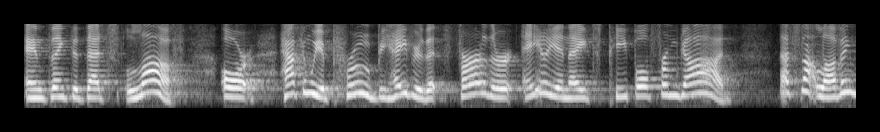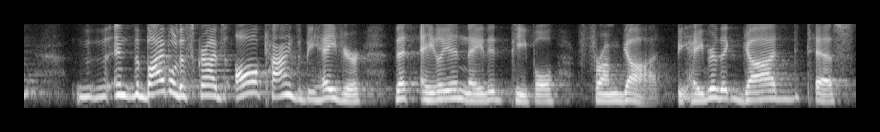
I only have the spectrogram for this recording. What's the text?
and think that that's love? Or how can we approve behavior that further alienates people from God? That's not loving. And the Bible describes all kinds of behavior that alienated people from God behavior that God detests,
